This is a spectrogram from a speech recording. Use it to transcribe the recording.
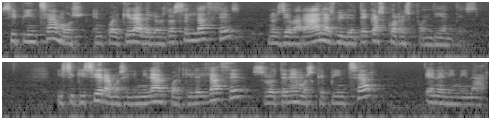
Si pinchamos en cualquiera de los dos enlaces, nos llevará a las bibliotecas correspondientes. Y si quisiéramos eliminar cualquier enlace, solo tenemos que pinchar en eliminar.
